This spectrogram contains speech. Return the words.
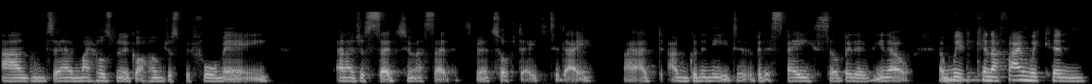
and um, my husband had got home just before me and i just said to him i said it's been a tough day today I, I, am going to need a bit of space or a bit of you know and we Mm. can i find we can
